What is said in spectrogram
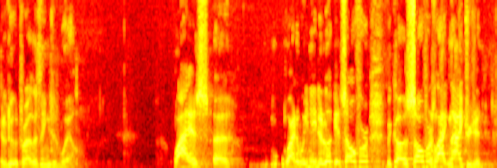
it'll do it for other things as well. Why is uh, why do we need to look at sulfur? Because sulfur is like nitrogen.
